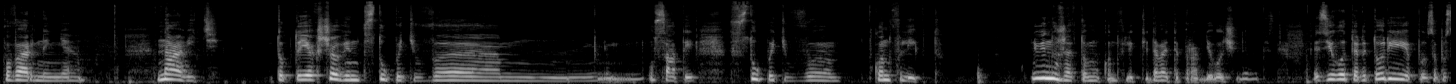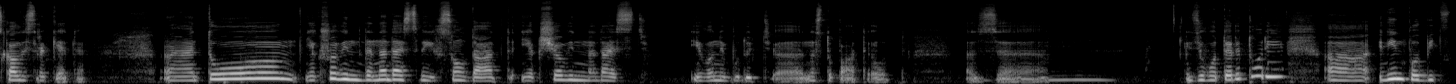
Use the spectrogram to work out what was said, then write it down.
повернення навіть. Тобто, якщо він вступить в ем, усатий, вступить в конфлікт, він вже в тому конфлікті, давайте правді в очі дивитись. З його території запускались ракети. Е, То якщо він надасть своїх солдат, якщо він надасть і вони будуть е, наступати от, з, з його території, він пообіцяв.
